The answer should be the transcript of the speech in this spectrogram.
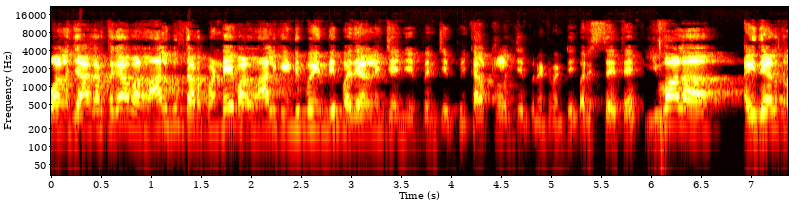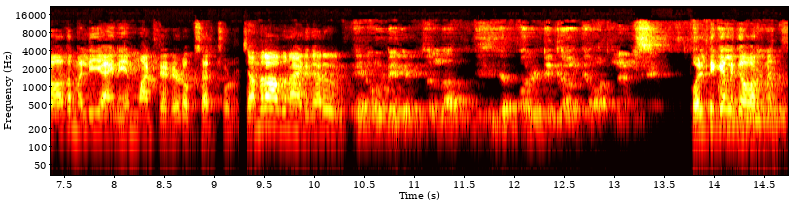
వాళ్ళని జాగ్రత్తగా వాళ్ళ నాలుగులు తడపండి వాళ్ళ నాలుగు ఎండిపోయింది పదేళ్ళ నుంచి అని చెప్పి అని చెప్పి కలెక్టర్లకు చెప్పినటువంటి పరిస్థితి అయితే ఇవాళ ఐదేళ్ళ తర్వాత మళ్ళీ ఆయన ఏం మాట్లాడాడో ఒకసారి చూడండి. చంద్రబాబు నాయుడు గారు పొలిటికల్ గవర్నెన్స్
